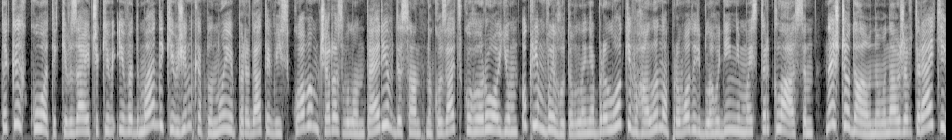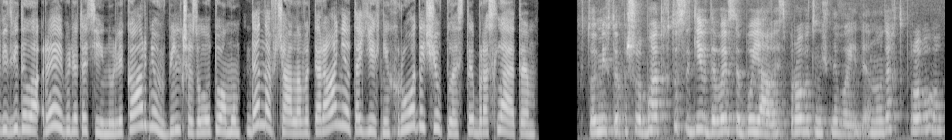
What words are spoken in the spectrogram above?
Таких котиків, зайчиків і ведмедиків жінка планує передати військовим через волонтерів десантно-козацького рою. Окрім виготовлення брелоків, Галина проводить благодійні майстер-класи. Нещодавно вона вже втретє відвідала реабілітаційну лікарню в більше золотому, де навчала ветеранів та їхніх родичів плести браслети. Хто міг, хто пішов, багато хто сидів, дивився, боялись, пробувати в них не вийде. Ну, дехто пробував.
